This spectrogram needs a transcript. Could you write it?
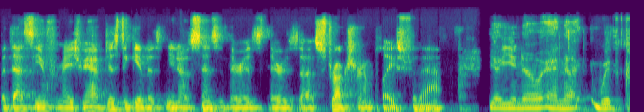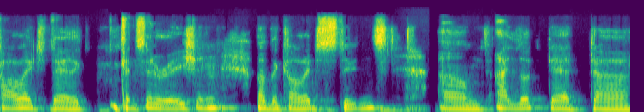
but that's the information we have just to give us, you know, a sense that there is there's a structure in place for that. Yeah, you know, and uh, with college, the consideration of the college students, um, I looked at, uh,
